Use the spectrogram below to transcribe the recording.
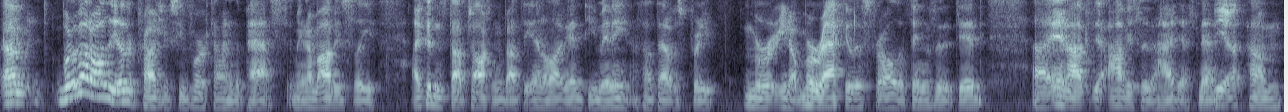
Um, what about all the other projects you've worked on in the past? I mean, I'm obviously I couldn't stop talking about the analog NT Mini. I thought that was pretty, you know, miraculous for all the things that it did, uh, and obviously the high def NES. Yeah. Um,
